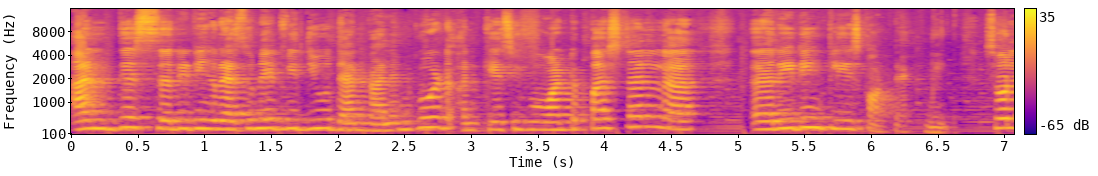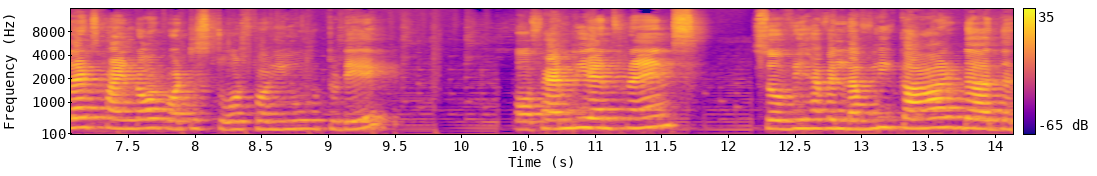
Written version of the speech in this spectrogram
and this reading resonate with you then well and good. In case if you want a personal uh, uh, reading please contact me. So let's find out what is stored for you today for family and friends. So we have a lovely card, uh, the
